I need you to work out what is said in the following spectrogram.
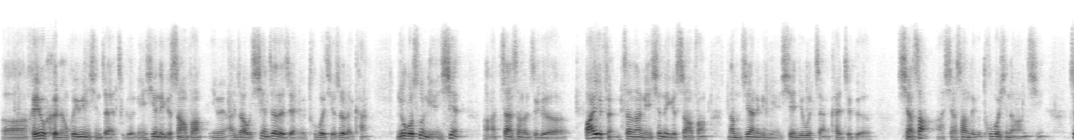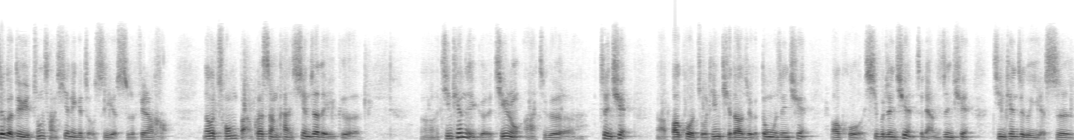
呃很有可能会运行在这个年线的一个上方，因为按照我现在的这样一个突破节奏来看。如果说年线啊站上了这个八月份站上年线的一个上方，那么这样的一个年线就会展开这个向上啊向上的一个突破性的行情，这个对于中长线的一个走势也是非常好。那么从板块上看，现在的一个呃今天的一个金融啊这个证券啊，包括昨天提到这个东吴证券，包括西部证券这两只证券，今天这个也是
